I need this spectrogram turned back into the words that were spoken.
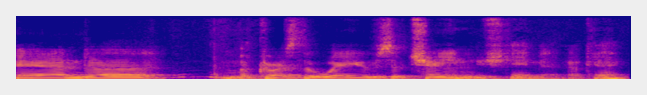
and uh, of course, the waves of change came in. Okay?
